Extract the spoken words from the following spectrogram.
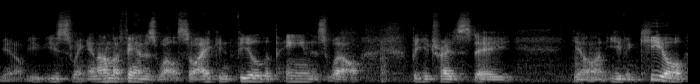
you know, you, you swing, and I'm a fan as well, so I can feel the pain as well, but you try to stay you know, on even keel.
